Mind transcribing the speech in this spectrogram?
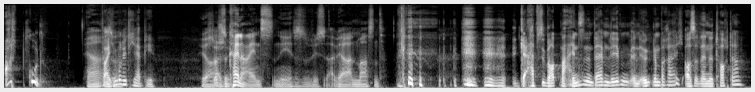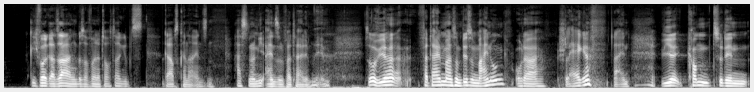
ach, gut, Ja, war ich also, immer richtig happy. Ja, also schön. keine 1. Nee, das wäre anmaßend. Gab es überhaupt mal Einsen in deinem Leben, in irgendeinem Bereich, außer deine Tochter? Ich wollte gerade sagen, bis auf meine Tochter gab es keine Einsen. Hast du noch nie Einsen verteilt im Leben. So, wir verteilen mal so ein bisschen Meinung oder Schläge. Nein, wir kommen zu den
